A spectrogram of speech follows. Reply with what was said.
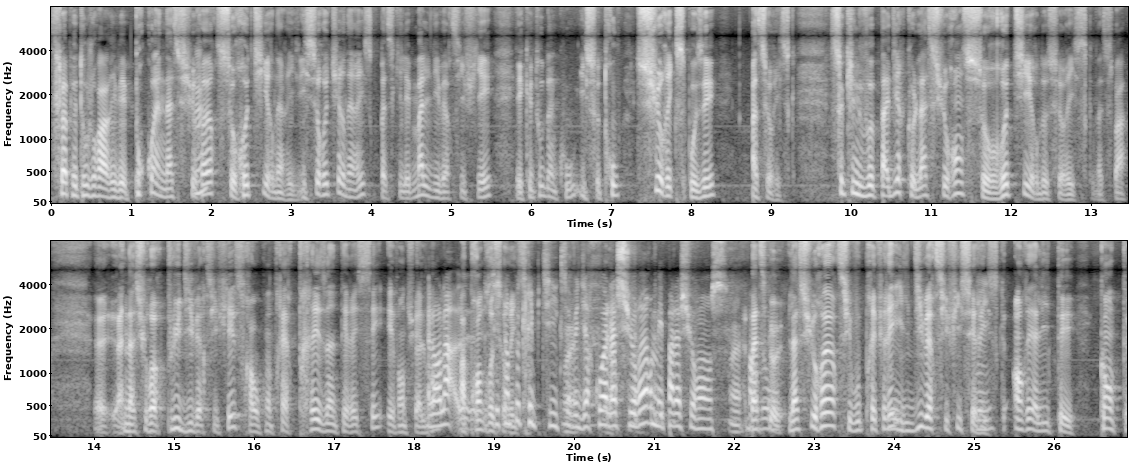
Cela peut toujours arriver. Pourquoi un assureur se retire d'un risque? Il se retire d'un risque parce qu'il est mal diversifié et que tout d'un coup, il se trouve surexposé à ce risque. Ce qui ne veut pas dire que l'assurance se retire de ce risque, n'est-ce pas? Euh, Un assureur plus diversifié sera au contraire très intéressé éventuellement Alors là, à prendre ce c'est un peu risque. cryptique. Ça Ouais. veut dire quoi L'assureur, mais pas l'assurance? Parce que l'assureur, si vous préférez, Oui. il diversifie ses Oui. risques. En réalité, quand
